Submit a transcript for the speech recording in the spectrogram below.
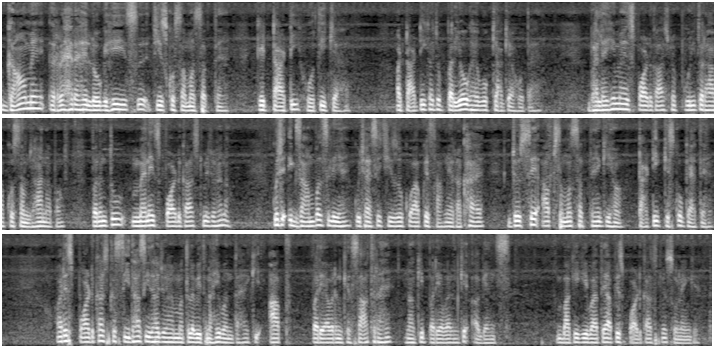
गाँव में रह रहे लोग ही इस चीज़ को समझ सकते हैं कि टाटी होती क्या है। और टाटी का जो प्रयोग है वो क्या क्या होता है। भले ही मैं इस पॉडकास्ट में पूरी तरह आपको समझा ना पाऊँ, परंतु मैंने इस पॉडकास्ट में जो है ना, कुछ एग्जाम्पल्स लिए हैं, कुछ ऐसी चीज़ों को आपके सामने रखा है जिससे आप समझ सकते हैं कि हाँ टाटी किसको कहते हैं। और इस पॉडकास्ट का सीधा सीधा जो है मतलब इतना ही बनता है कि आप पर्यावरण के साथ रहें, ना कि पर्यावरण के अगेंस्ट। बाकी की बातें आप इस पॉडकास्ट में सुनेंगे।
